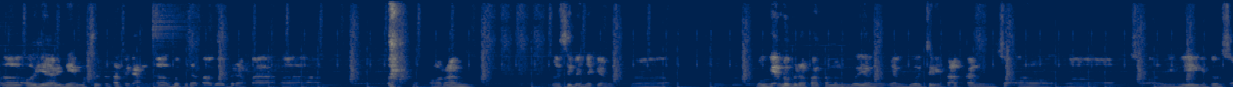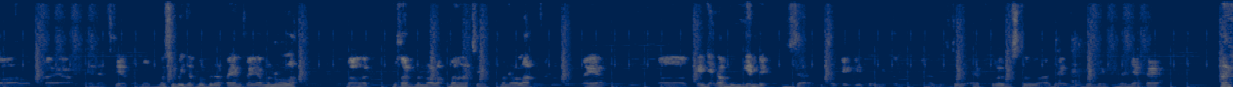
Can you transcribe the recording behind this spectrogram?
eh, oh iya ini maksudnya tapi kan eh, beberapa beberapa eh, orang masih banyak yang eh, mungkin beberapa temen gue yang yang gue ceritakan soal eh, soal ini gitu, soal kayak NFT atau masih banyak beberapa yang kayak menolak banget, bukan menolak banget sih, menolak kayak eh, kayaknya nggak mungkin deh bisa bisa kayak gitu gitu. Habis itu, eh, terus tuh ada yang mungkin yang nanya kayak hah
